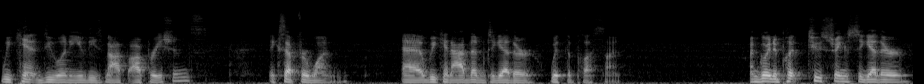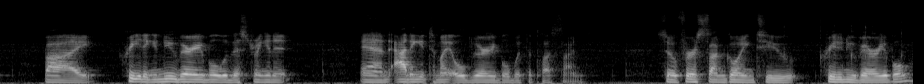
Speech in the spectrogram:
we can't do any of these math operations except for one, uh, we can add them together with the plus sign. I'm going to put two strings together by creating a new variable with a string in it and adding it to my old variable with the plus sign. So first I'm going to create a new variable.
